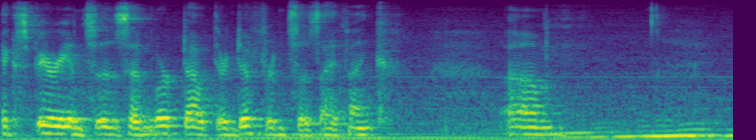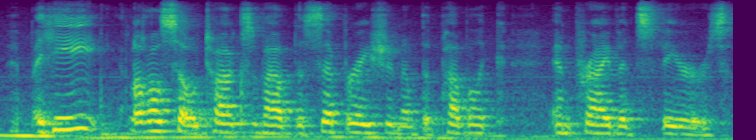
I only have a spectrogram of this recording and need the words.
experiences and worked out their differences, I think. Um, he also talks about the separation of the public and private spheres.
